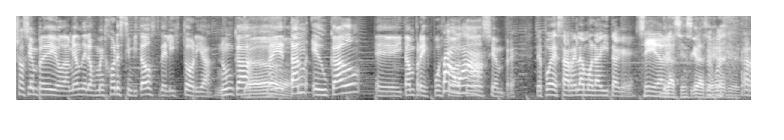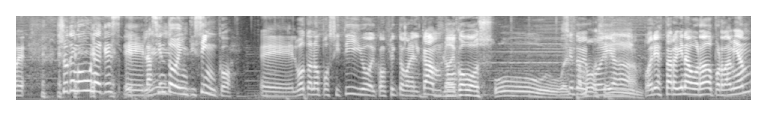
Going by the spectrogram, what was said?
yo siempre digo, Damián, de los mejores invitados de la historia. Nunca No. nadie tan educado eh, y tan predispuesto a todo siempre. Después desarreglamos la guita que. Sí, Damián. Gracias, gracias, después- gracias. arre- Yo tengo una que es eh, la 125. Eh, el voto no positivo, el conflicto con el campo. Lo de Cobos. Uh, el Siento que famoso, podría, sí. podría estar bien abordado por Damián.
